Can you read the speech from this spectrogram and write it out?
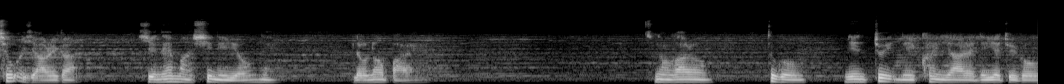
ချို့အရာတွေကရင်ထဲမှာရှိနေရုံနဲ့လုံလောက်ပါတယ်ကျွန်တော်ကတော့ သူ့ကိုမြင်တွေ့နေခွင့်ရတဲ့နေရာတွေကို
